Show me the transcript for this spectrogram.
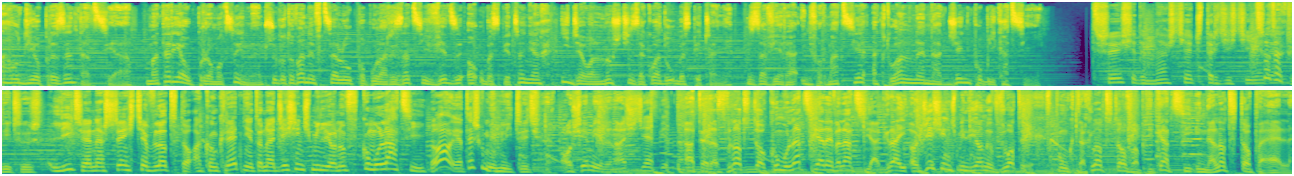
Audioprezentacja. Materiał promocyjny przygotowany w celu popularyzacji wiedzy o ubezpieczeniach i działalności Zakładu Ubezpieczeń. Zawiera informacje aktualne na dzień publikacji. 3, 17, 41... Co tak liczysz? Liczę na szczęście w lotto, a konkretnie to na 10 milionów w kumulacji. O, ja też umiem liczyć. 8, 11, 15... A teraz w Lotto kumulacja rewelacja. Graj o 10 milionów złotych. W punktach Lotto, w aplikacji i na lotto.pl.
